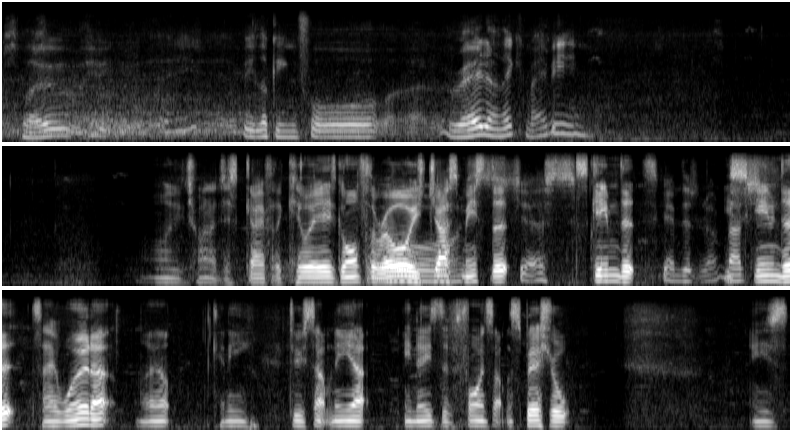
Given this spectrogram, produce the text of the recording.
Slow. Be looking for red, I think, maybe. Oh, he's trying to just go for the kill here. He's gone for the roll. He's oh, just Oh, missed it. Just Skimmed it. skimmed it. He skimmed it. So Werner, well, can he do something here? He needs to find something special. He's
